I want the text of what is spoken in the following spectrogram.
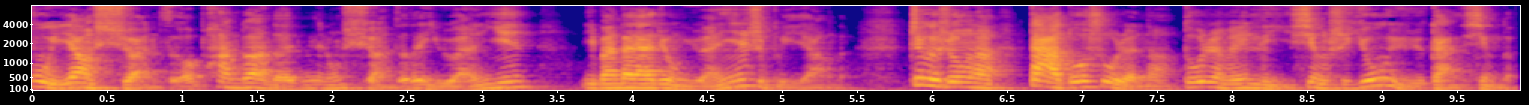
不一样选择判断的那种选择的原因，一般大家这种原因是不一样的。这个时候呢，大多数人呢都认为理性是优于感性的，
